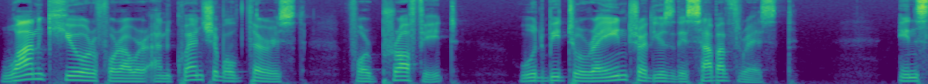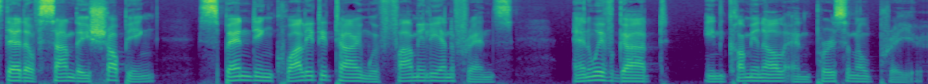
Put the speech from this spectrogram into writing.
One cure for our unquenchable thirst for profit would be to reintroduce the Sabbath rest. Instead of Sunday shopping, spending quality time with family and friends and with God in communal and personal prayer.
